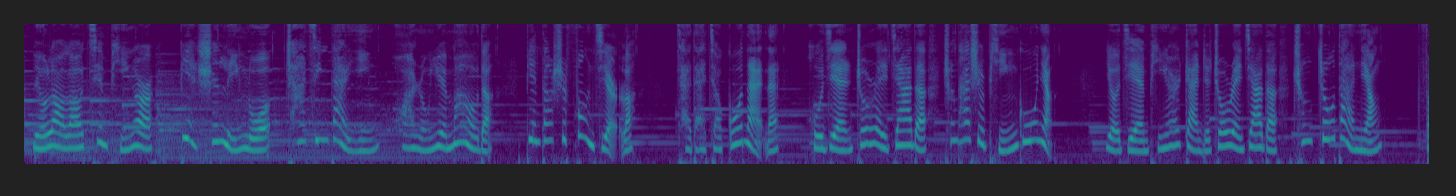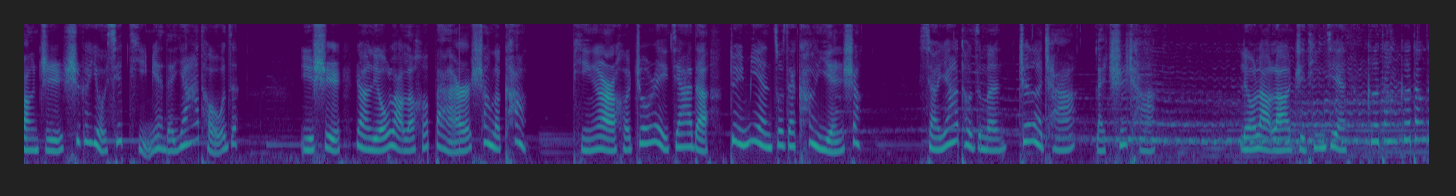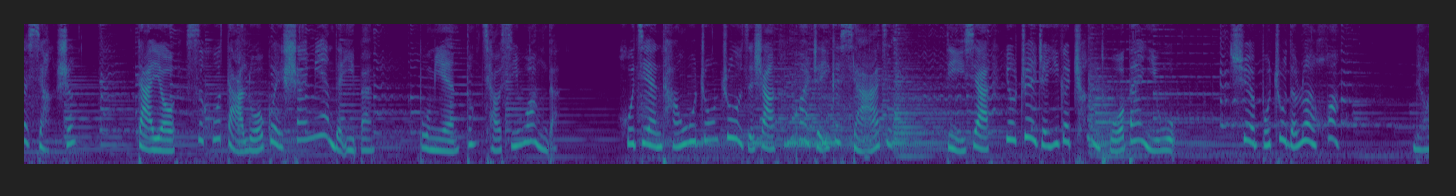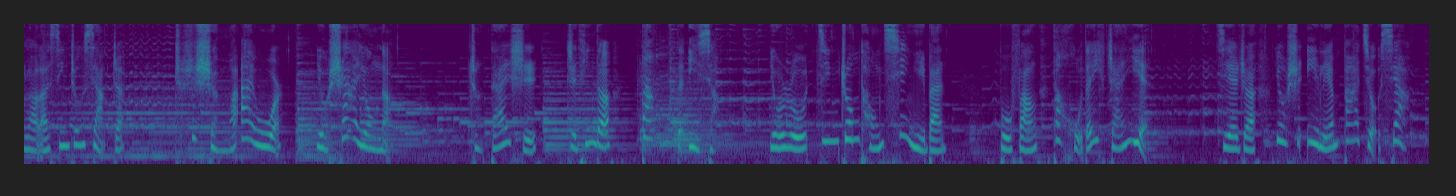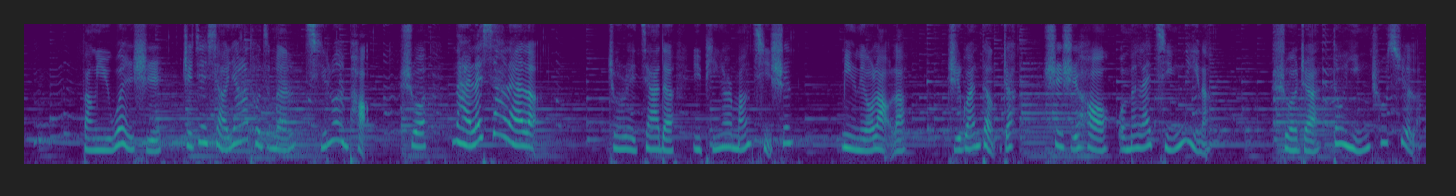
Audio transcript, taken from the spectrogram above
刘姥姥见平儿遍身绫罗，插金戴银，花容月貌的，便当是凤姐儿了，才带叫姑奶奶。忽见周瑞家的称她是平姑娘，又见平儿赶着周瑞家的称周大娘，方知是个有些体面的丫头子。于是让刘姥姥和板儿上了炕，平儿和周瑞家的对面坐在炕沿上，小丫头子们斟了茶来吃茶。刘姥姥只听见咯当咯当的响声，大有似乎打罗柜筛面的一般，不免东瞧西望的。忽见堂屋中柱子上挂着一个匣子，底下又坠着一个秤砣般一物。却不住地乱晃，刘姥姥心中想着：“这是什么爱物儿？有啥用呢？”正呆时，只听得“当”的一响，犹如金钟铜磬一般，不妨他唬得一眨眼。接着又是一连八九下，方欲问时，只见小丫头子们齐乱跑，说：“奶奶下来了。”周瑞家的与平儿忙起身。命刘姥姥，只管等着，是时候我们来请你呢。说着，都迎出去了。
